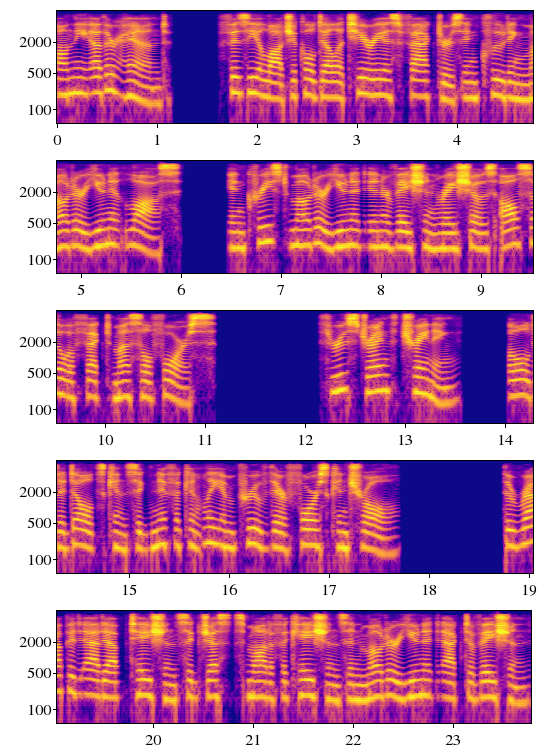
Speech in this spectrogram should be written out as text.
On the other hand, physiological deleterious factors including motor unit loss, increased motor unit innervation ratios also affect muscle force. Through strength training, old adults can significantly improve their force control. The rapid adaptation suggests modifications in motor unit activation,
